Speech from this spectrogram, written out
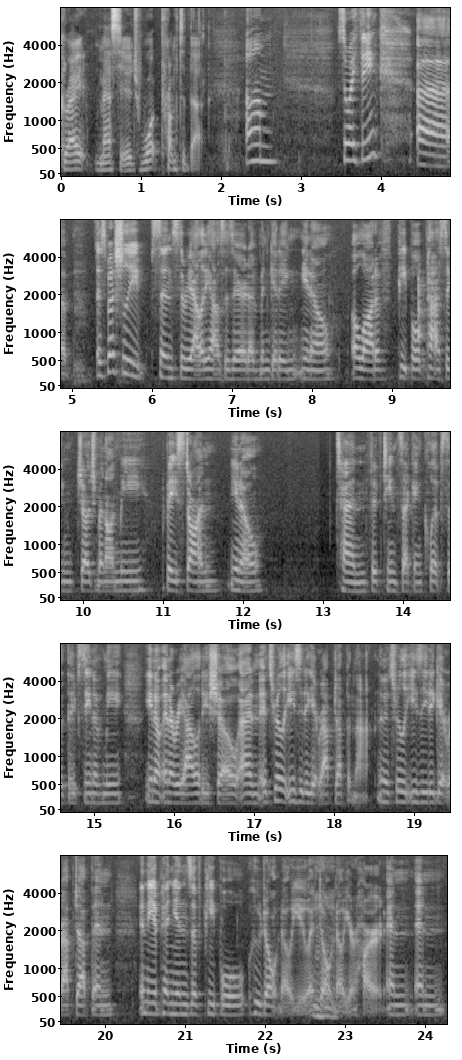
great message. What prompted that? Um, so I think, uh, especially since the reality house has aired, I've been getting, you know, a lot of people passing judgment on me based on, you know, 10 15 second clips that they've seen of me you know in a reality show and it's really easy to get wrapped up in that and it's really easy to get wrapped up in in the opinions of people who don't know you and mm-hmm. don't know your heart and and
